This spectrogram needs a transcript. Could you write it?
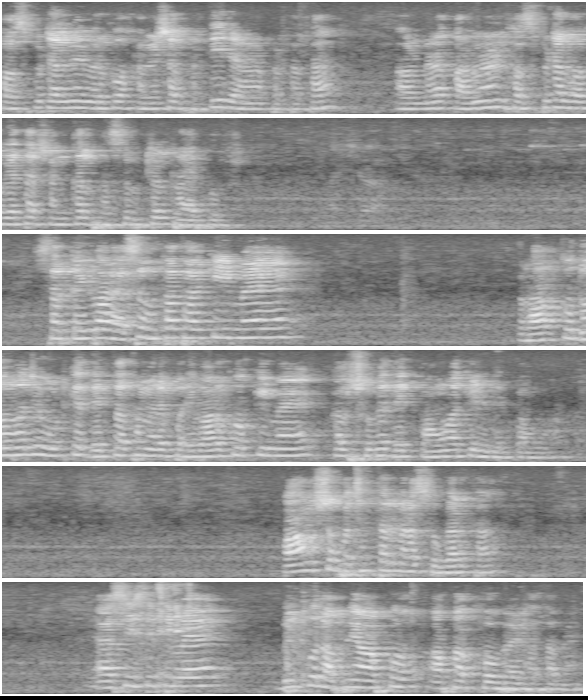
हॉस्पिटल में मेरे को हमेशा भर्ती रहना पड़ता था और मेरा परमानेंट हॉस्पिटल हो गया था शंकर हॉस्पिटल रायपुर। अच्छा। सर कई बार ऐसा होता था कि मैं रात को दो बजे उठ के देखता था मेरे परिवार को कि मैं कल सुबह देख पाऊँगा कि नहीं देख पाऊँगा। पाँच सौ पचहत्तर मेरा शुगर था। ऐसी स्थिति में बिल्कुल अपने आप को आपा खो बैठा था मैं।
